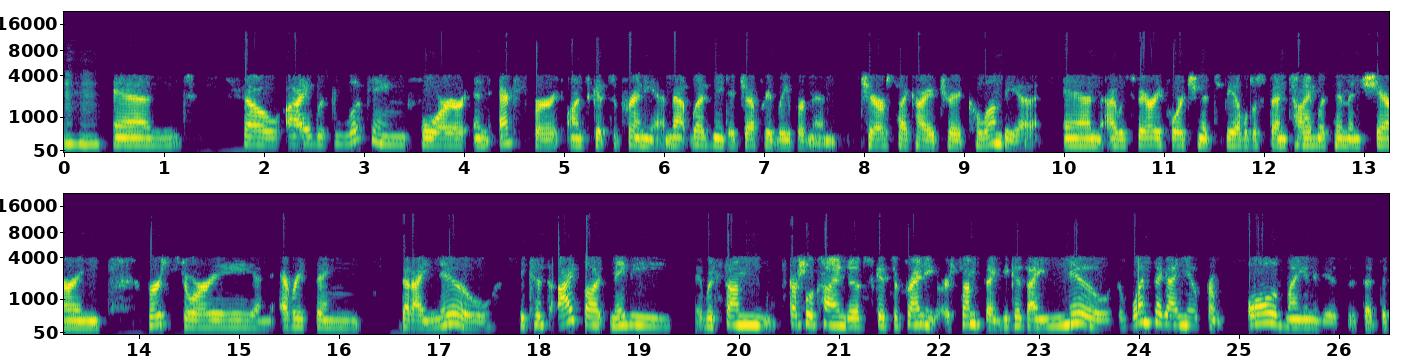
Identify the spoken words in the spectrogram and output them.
Mm-hmm. And so, I was looking for an expert on schizophrenia, and that led me to Jeffrey Lieberman, chair of psychiatry at Columbia. And I was very fortunate to be able to spend time with him and sharing her story and everything that I knew because I thought maybe it was some special kind of schizophrenia or something because I knew the one thing I knew from all of my interviews is that the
